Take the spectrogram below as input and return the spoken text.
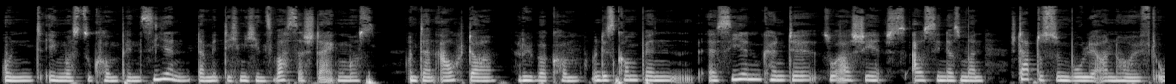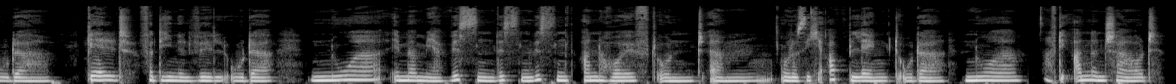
und irgendwas zu kompensieren, damit ich nicht ins Wasser steigen muss und dann auch da rüberkommen. Und das Kompensieren könnte so aussehen, dass man Statussymbole anhäuft oder Geld verdienen will oder nur immer mehr Wissen, Wissen, Wissen anhäuft und ähm, oder sich ablenkt oder nur auf die anderen schaut,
